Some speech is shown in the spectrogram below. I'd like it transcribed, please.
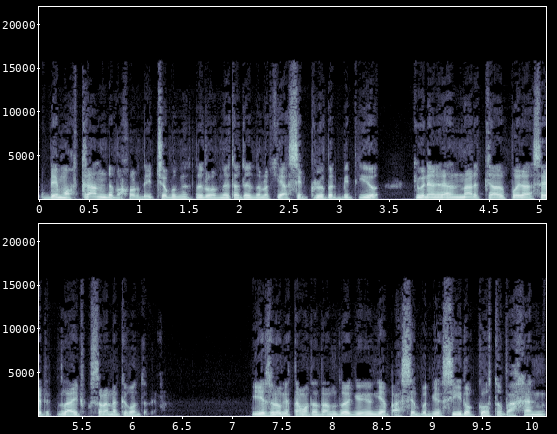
demostrando, mejor dicho, porque nuestra tecnología siempre lo ha permitido, que una gran marca pueda hacer live solamente con teléfono. Y eso es lo que estamos tratando de que hoy día pase, porque así los costos bajan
